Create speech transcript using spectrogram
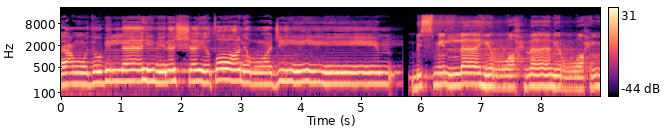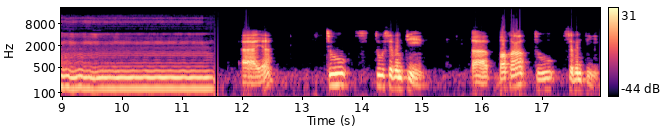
أعوذ بالله من الشيطان الرجيم. بسم الله الرحمن الرحيم. آية 2 217 uh, بقرة 217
